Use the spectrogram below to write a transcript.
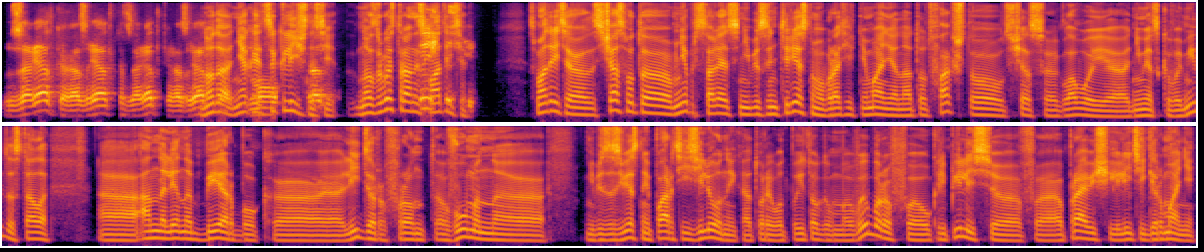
зарядка, разрядка, зарядка, разрядка. Ну да, некая но... цикличности. Но, с другой стороны, смотрите, Смотрите, сейчас вот э, мне представляется не безинтересным обратить внимание на тот факт, что вот сейчас э, главой э, немецкого МИДа стала Анна Лена Бербок, лидер фронт Woman небезызвестной партии «Зеленые», которые вот по итогам выборов э, укрепились э, в э, правящей элите Германии.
